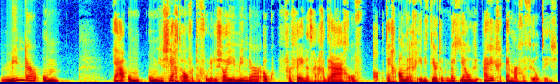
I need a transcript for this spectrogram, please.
minder om, ja, om, om je slecht over te voelen. Dus zal je je minder ook vervelend gaan gedragen of tegen anderen geïrriteerd doen, omdat jouw eigen emmer gevuld is.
